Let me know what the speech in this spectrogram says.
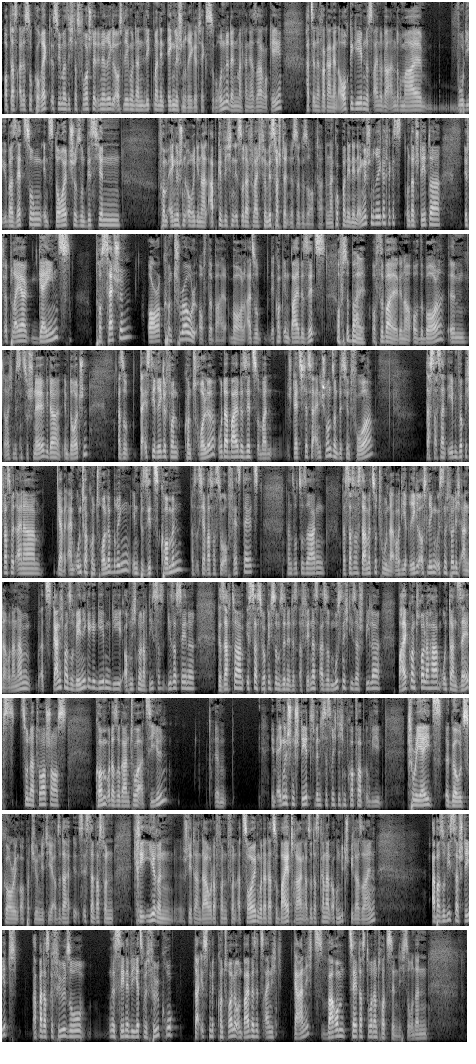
ob das alles so korrekt ist, wie man sich das vorstellt in der Regelauslegung, und dann legt man den englischen Regeltext zugrunde, denn man kann ja sagen, okay, hat es in der Vergangenheit auch gegeben, das ein oder andere Mal, wo die Übersetzung ins Deutsche so ein bisschen vom englischen Original abgewichen ist oder vielleicht für Missverständnisse gesorgt hat. Und dann guckt man in den englischen Regeltext und dann steht da, if a player gains possession or control of the ball. Also der kommt in Ballbesitz. Of the ball. Of the ball, genau. Of the ball. Ähm, da war ich ein bisschen zu schnell wieder im Deutschen. Also da ist die Regel von Kontrolle oder Ballbesitz und man stellt sich das ja eigentlich schon so ein bisschen vor, dass das dann eben wirklich was mit einer ja, mit einem unter Kontrolle bringen, in Besitz kommen, das ist ja was, was du auch festhältst, dann sozusagen, dass das was damit zu tun hat. Aber die Regelauslegung ist eine völlig andere. Und dann haben es gar nicht mal so wenige gegeben, die auch nicht nur nach dieser, dieser Szene gesagt haben, ist das wirklich so im Sinne des Erfinders? Also muss nicht dieser Spieler Ballkontrolle haben und dann selbst zu einer Torchance kommen oder sogar ein Tor erzielen? Ähm, Im Englischen steht, wenn ich das richtig im Kopf habe, irgendwie creates a goal scoring opportunity. Also da es ist dann was von kreieren steht dann da oder von von erzeugen oder dazu beitragen. Also das kann dann auch ein Mitspieler sein. Aber so wie es da steht, hat man das Gefühl so eine Szene wie jetzt mit Füllkrug, da ist mit Kontrolle und Ballbesitz eigentlich gar nichts. Warum zählt das Tor dann trotzdem nicht so? Und dann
